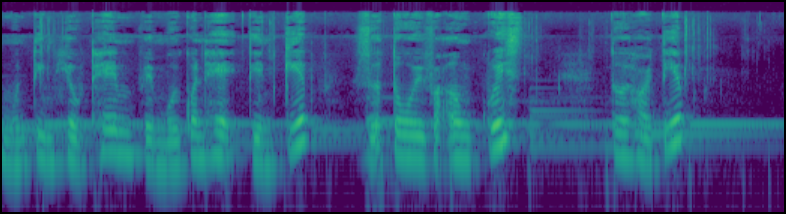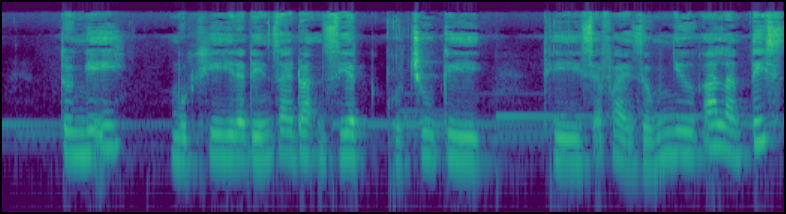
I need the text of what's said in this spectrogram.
muốn tìm hiểu thêm về mối quan hệ tiền kiếp giữa tôi và ông chris. Tôi hỏi tiếp. Tôi nghĩ một khi đã đến giai đoạn diệt của chu kỳ thì sẽ phải giống như atlantis,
